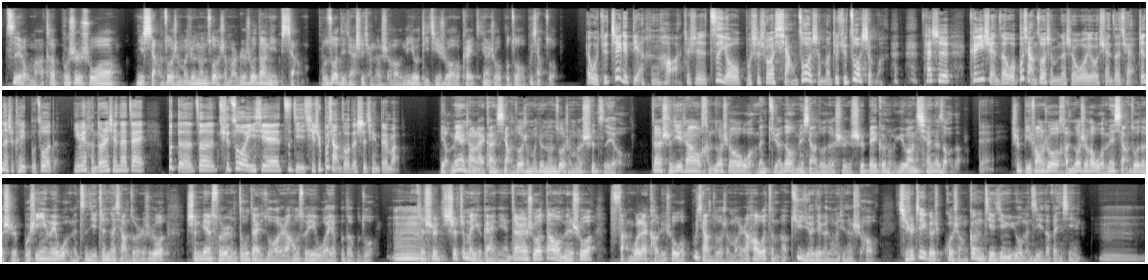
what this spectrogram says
自由嘛，它不是说你想做什么就能做什么，而是说当你想不做这件事情的时候，你有底气说 OK，这件事我不做，我不想做。哎，我觉得这个点很好啊，就是自由不是说想做什么就去做什么，它是可以选择。我不想做什么的时候，我有选择权，真的是可以不做的。因为很多人现在在不得着去做一些自己其实不想做的事情，对吗？表面上来看，想做什么就能做什么是自由，但实际上很多时候我们觉得我们想做的事是被各种欲望牵着走的。对，是比方说，很多时候我们想做的事，不是因为我们自己真的想做，而是说身边所有人都在做，然后所以我也不得不做，嗯，这是是这么一个概念。但是说，当我们说反过来考虑说我不想做什么，然后我怎么拒绝这个东西的时候，其实这个过程更接近于我们自己的本心。嗯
